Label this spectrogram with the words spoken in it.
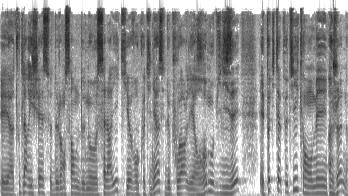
Et euh, toute la richesse de l'ensemble de nos salariés qui œuvrent au quotidien, c'est de pouvoir les remobiliser. Et petit à petit, quand on met un jeune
